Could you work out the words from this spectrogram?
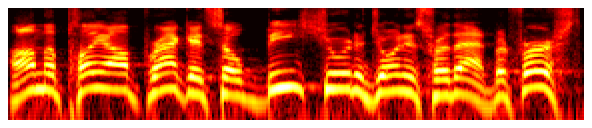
on the playoff bracket. So be sure to join us for that. But first,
